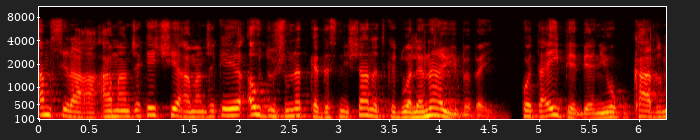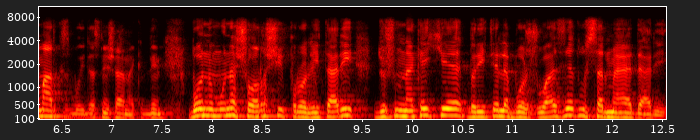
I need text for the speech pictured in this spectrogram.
ئەم سراعە ئامانجەکەی چیە ئامانجەکەی ئەو دوژمنت کە دەستنیشانت کردووە لە ناوی ببیت کۆتایی پێ بێنی وەکو کارل مارکس بۆی دەستنیشان ئەکردین بۆ نموونە شۆڕشی پرۆلیتاری دوژمنەکەی کێ بریتیە لە بۆرژوازیەت و سەرمایەداری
